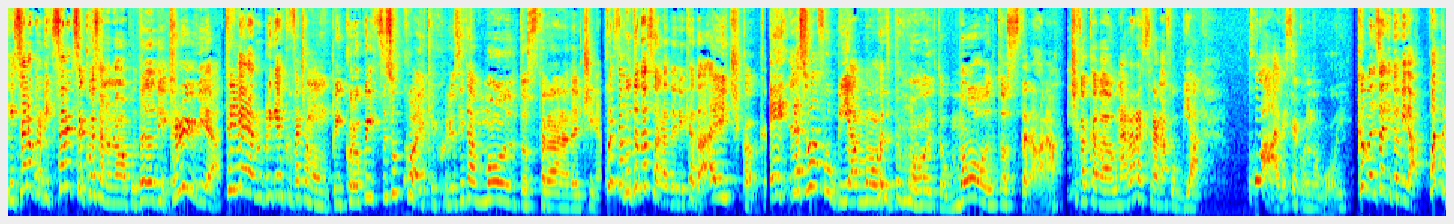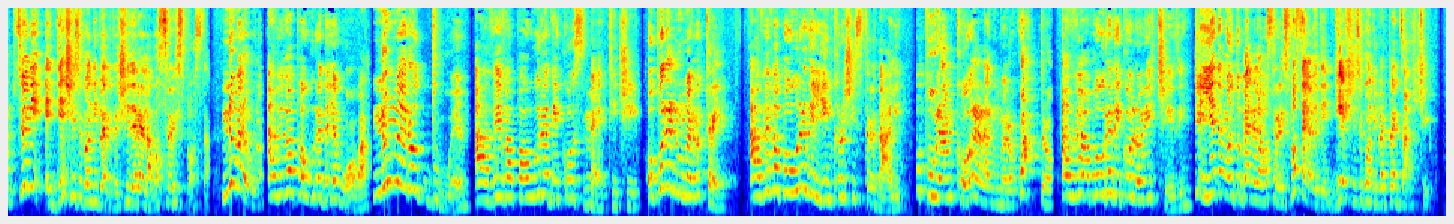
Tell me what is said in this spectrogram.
tutti, sono Barbixanex e questa è una nuova puntata di Trivia! Trivia è una rubrica in cui facciamo un piccolo quiz su qualche curiosità molto strana del cinema. Questa puntata sarà dedicata a Hitchcock e la sua fobia molto molto molto strana. Hitchcock aveva una rara e strana fobia. Quale secondo voi? Come al solito vi do 4 opzioni e 10 secondi per decidere la vostra risposta. Numero 1. Aveva paura delle uova. Numero 2. Aveva paura dei cosmetici. Oppure numero 3 aveva paura degli incroci stradali. Oppure ancora la numero 4, aveva paura dei colori accesi. Scegliete molto bene la vostra risposta e avete 10 secondi per pensarci.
